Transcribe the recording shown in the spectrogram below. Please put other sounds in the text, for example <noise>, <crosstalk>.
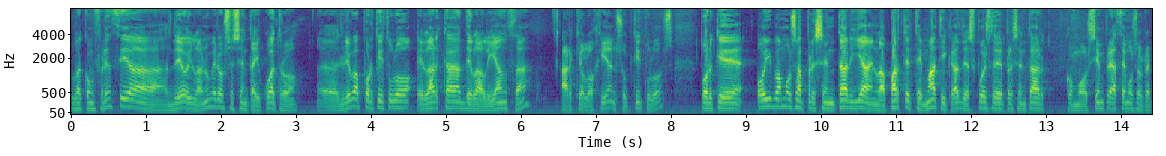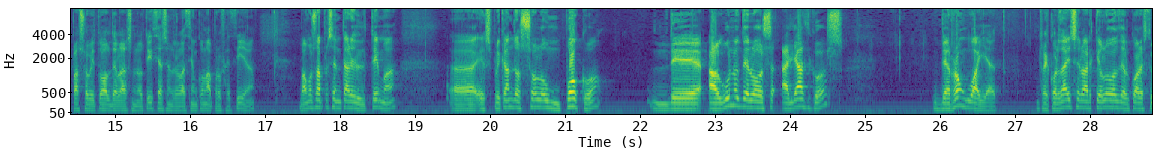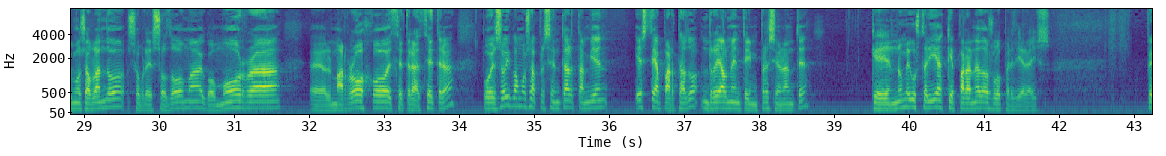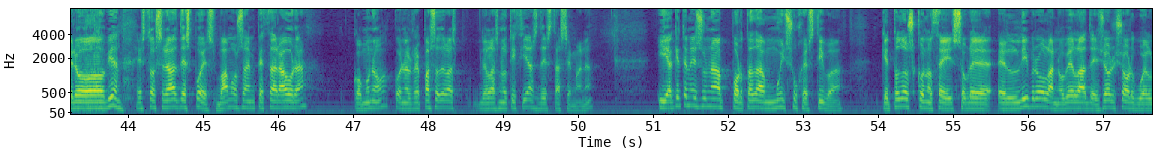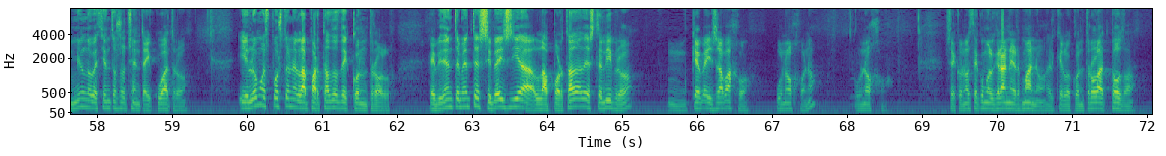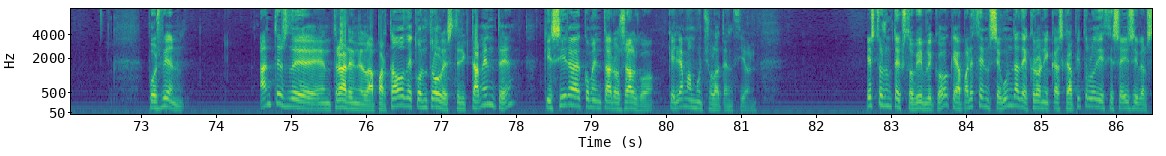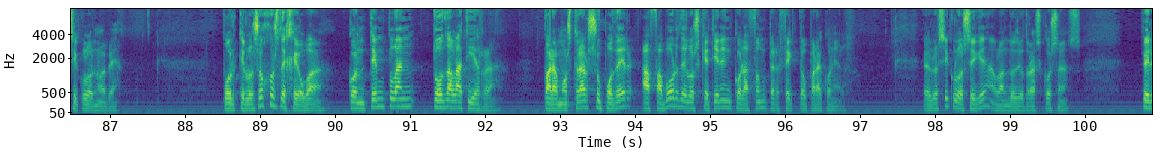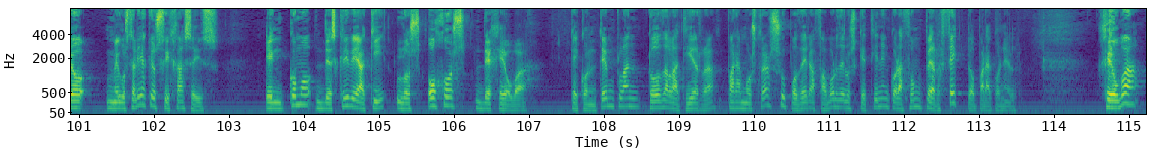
La conferencia de hoy, la número 64, eh, lleva por título El Arca de la Alianza, Arqueología en subtítulos, porque hoy vamos a presentar ya en la parte temática, después de presentar, como siempre hacemos, el repaso habitual de las noticias en relación con la profecía, vamos a presentar el tema eh, explicando solo un poco de algunos de los hallazgos de Ron Wyatt, ¿Recordáis el arqueólogo del cual estuvimos hablando sobre Sodoma, Gomorra, el Mar Rojo, etcétera, etcétera? Pues hoy vamos a presentar también este apartado realmente impresionante, que no me gustaría que para nada os lo perdierais. Pero bien, esto será después. Vamos a empezar ahora, como no, con el repaso de las, de las noticias de esta semana. Y aquí tenéis una portada muy sugestiva, que todos conocéis sobre el libro, la novela de George Orwell, 1984, y lo hemos puesto en el apartado de control. Evidentemente, si veis ya la portada de este libro, mm, ¿qué veis abajo? Un ojo, ¿no? Un ojo. Se conoce como el gran hermano, el que lo controla todo. Pues bien, antes de entrar en el apartado de control estrictamente, quisiera comentaros algo que llama mucho la atención. Esto es un texto bíblico que aparece en Segunda de Crónicas, capítulo 16 y versículo 9. Porque los ojos de Jehová contemplan toda la tierra para mostrar su poder a favor de los que tienen corazón perfecto para con él. El versículo sigue, hablando de otras cosas, pero me gustaría que os fijaseis en cómo describe aquí los ojos de Jehová que contemplan toda la tierra para mostrar su poder a favor de los que tienen corazón perfecto para con él. Jehová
